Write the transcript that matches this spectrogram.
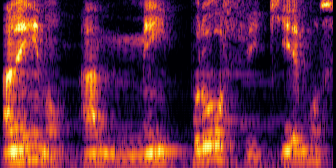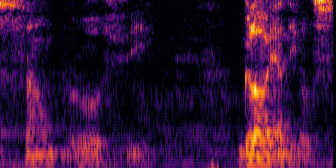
Amém, irmão? Amém. Prof, que emoção, prof. Glória a Deus.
